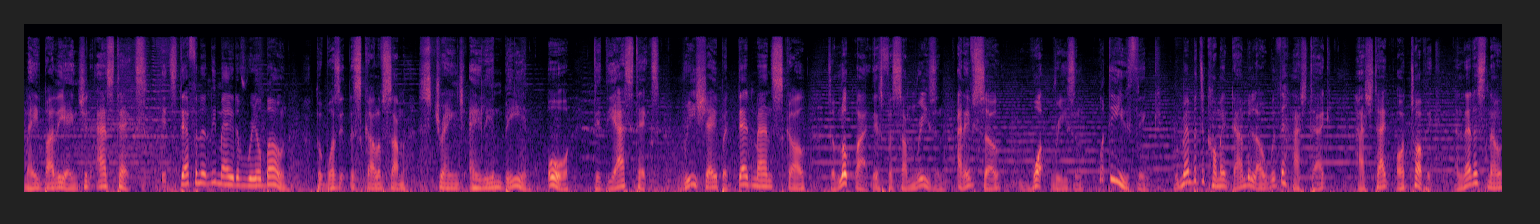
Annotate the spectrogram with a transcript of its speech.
made by the ancient Aztecs? It's definitely made of real bone, but was it the skull of some strange alien being? Or did the Aztecs reshape a dead man's skull to look like this for some reason? And if so, what reason? What do you think? Remember to comment down below with the hashtag hashtag odd topic and let us know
